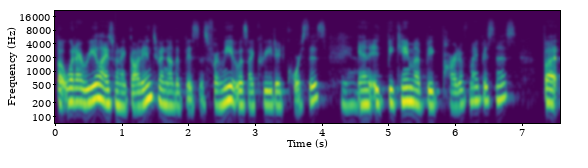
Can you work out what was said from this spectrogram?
But what I realized when I got into another business, for me, it was I created courses Yeah. and it became a big part of my business. But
